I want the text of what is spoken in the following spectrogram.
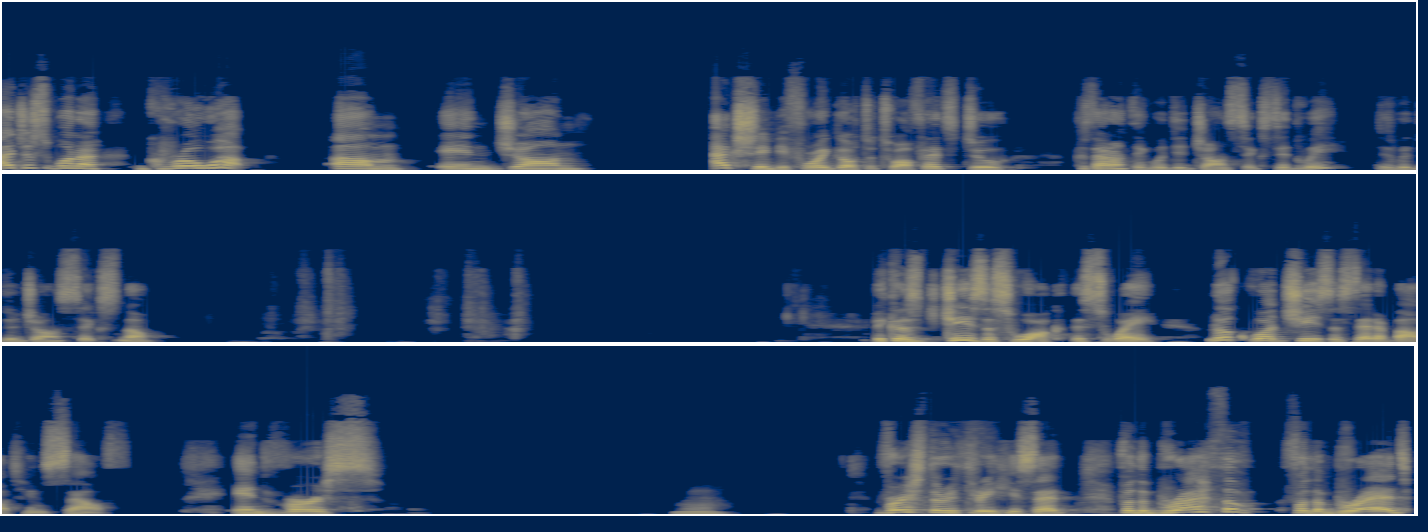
I just want to grow up. Um, in John, actually, before we go to 12, let's do, because I don't think we did John 6, did we? Did we do John 6? No. Because Jesus walked this way. Look what Jesus said about himself in verse, hmm, verse 33. He said, for the breath of, for the bread,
